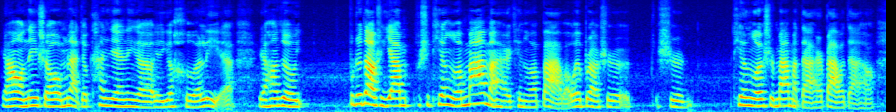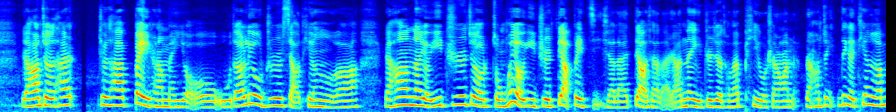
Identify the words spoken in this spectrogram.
然后那时候我们俩就看见那个有一个河里，然后就不知道是鸭是天鹅妈妈还是天鹅爸爸，我也不知道是是天鹅是妈妈带还是爸爸带哈。然后就是它就是它背上面有五到六只小天鹅，然后呢，有一只就总会有一只掉被挤下来掉下来，然后那一只就从它屁股上面，然后就那个天鹅，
